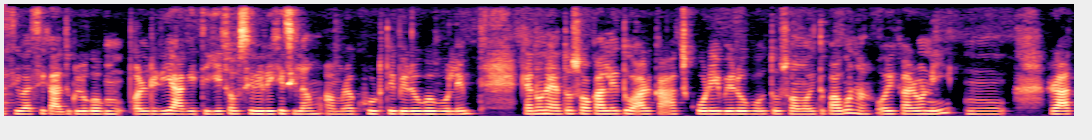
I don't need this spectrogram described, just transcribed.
আশিবাসি কাজগুলো অলরেডি আগে থেকে সব সেরে রেখেছিলাম, আমরা ঘুরতে বেরোবো বলে। কেননা এত সকালে তো আর কাজ করে বেরোবো, তো সময় তো পাবো না। ওই কারণেই রাত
